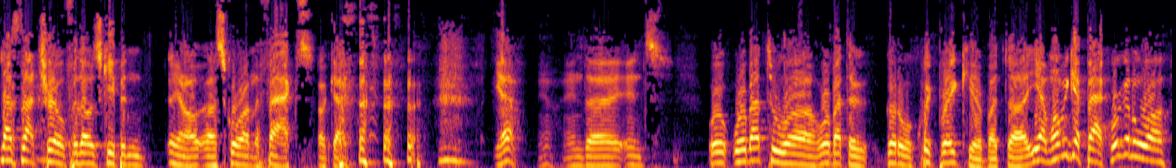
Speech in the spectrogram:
That's not true for those keeping, you know, a score on the facts, okay? yeah, yeah. And uh, and we're we're about to uh, we're about to go to a quick break here, but uh, yeah, when we get back, we're going to uh,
